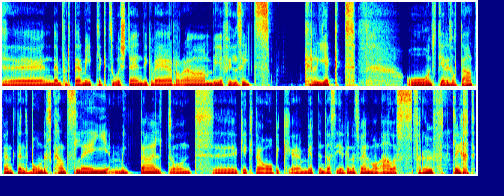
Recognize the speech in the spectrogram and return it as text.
äh, für die Ermittlung zuständig, wer äh, wie viel Sitz kriegt. Und die Resultate werden dann der Bundeskanzlei mitteilt und äh, gegen den Abend äh, wird dann das irgendwann mal alles veröffentlicht.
